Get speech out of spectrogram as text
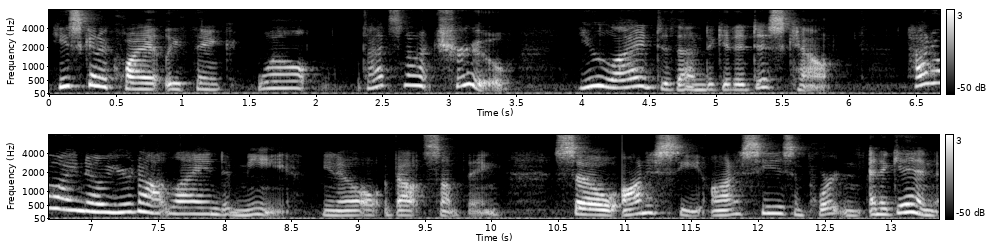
he's going to quietly think, well, that's not true. You lied to them to get a discount. How do I know you're not lying to me, you know, about something? So, honesty, honesty is important. And again,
